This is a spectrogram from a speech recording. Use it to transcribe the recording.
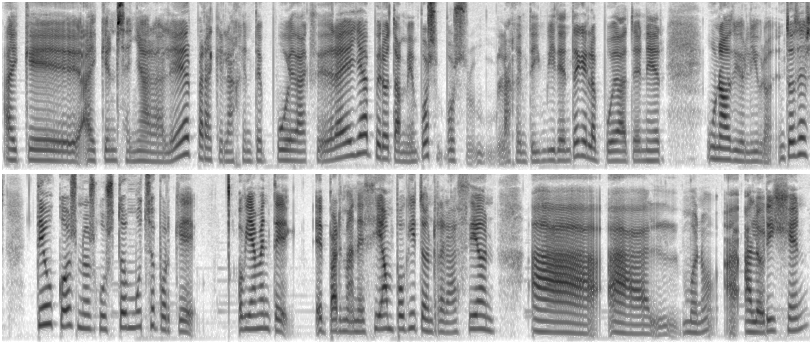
hay que hay que enseñar a leer para que la gente pueda acceder a ella pero también pues pues la gente invidente que la pueda tener un audiolibro. Entonces Teucos nos gustó mucho porque obviamente eh, permanecía un poquito en relación al bueno al origen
